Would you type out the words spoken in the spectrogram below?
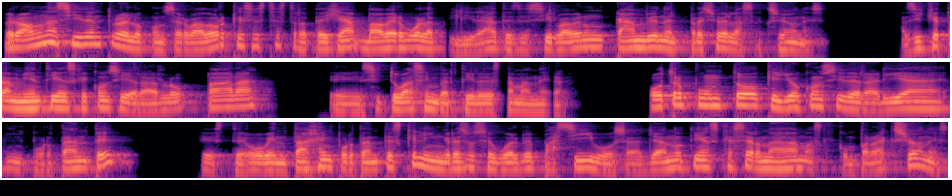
pero aún así dentro de lo conservador que es esta estrategia va a haber volatilidad, es decir, va a haber un cambio en el precio de las acciones. Así que también tienes que considerarlo para eh, si tú vas a invertir de esta manera. Otro punto que yo consideraría importante este, o ventaja importante es que el ingreso se vuelve pasivo, o sea, ya no tienes que hacer nada más que comprar acciones.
